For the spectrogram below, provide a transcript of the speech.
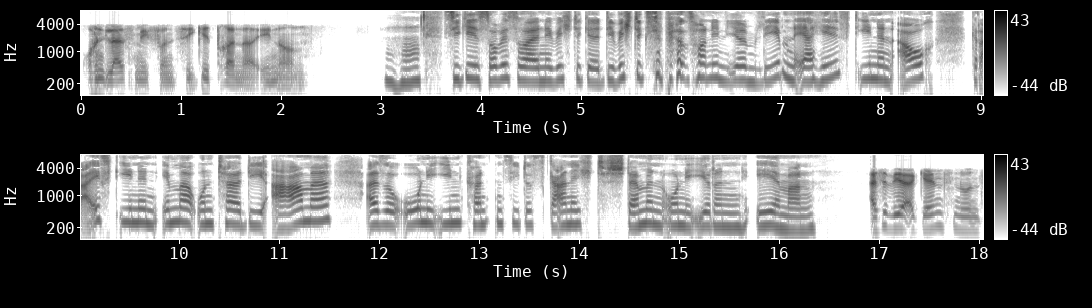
und lasse mich von Sigi dran erinnern. Mhm. Sigi ist sowieso eine wichtige, die wichtigste Person in ihrem Leben. Er hilft ihnen auch, greift ihnen immer unter die Arme. Also ohne ihn könnten sie das gar nicht stemmen, ohne ihren Ehemann. Also wir ergänzen uns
